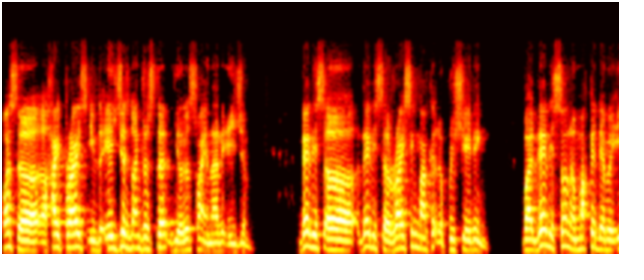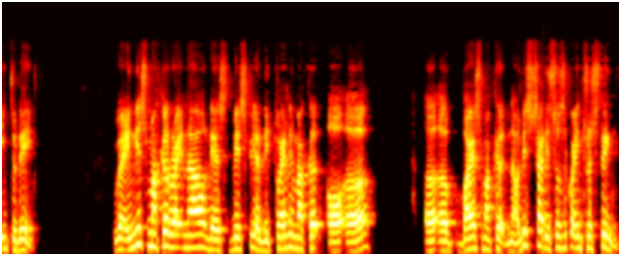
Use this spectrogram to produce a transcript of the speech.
wants a, a high price, if the agent is not interested, he'll just find another agent. That is a that is a rising market appreciating, but that is not a market that we're in today. We're in this market right now. There's basically a declining market or a a, a buyer's market. Now this chart is also quite interesting.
